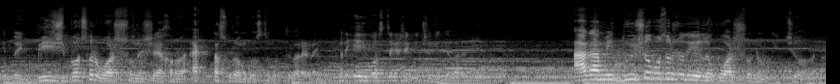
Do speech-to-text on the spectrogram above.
কিন্তু এই বিশ বছর ওয়াজ শুনে সে এখনও একটা সুরা মুখস্থ করতে পারে নাই। মানে এই ওয়াজ থেকে সে কিছু নিতে পারে না আগামী দুইশো বছর যদি এই লোক ওয়াজ শোনেও কিচ্ছু হবে না।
